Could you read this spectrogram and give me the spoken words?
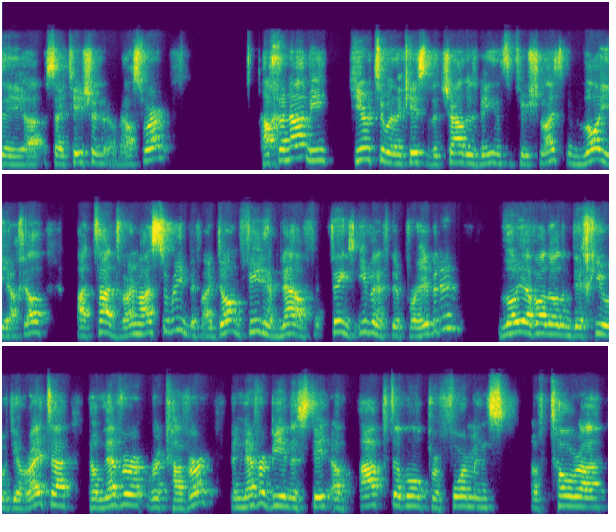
a uh, citation from elsewhere. Hachi nami, here too, in the case of the child who's being institutionalized, if I don't feed him now things, even if they're prohibited, he'll never recover and never be in the state of optimal performance of Torah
